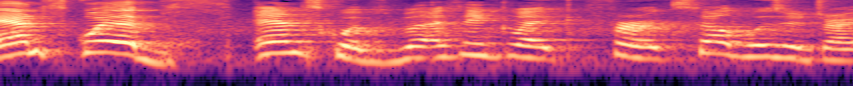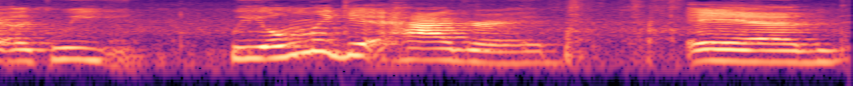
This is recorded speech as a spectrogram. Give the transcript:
And squibs. and Squibs, but I think like for expelled wizards, right? Like we we only get Hagrid, and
